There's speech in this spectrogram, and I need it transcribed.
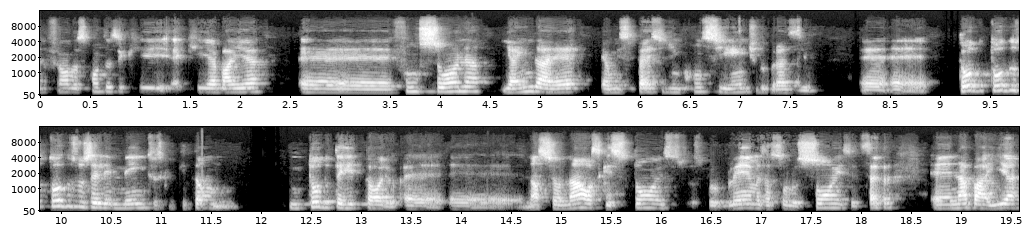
no final das contas, é que é que a Bahia é, funciona e ainda é é uma espécie de inconsciente do Brasil. É, é, todo, todo, todos os elementos que, estão em todo o território é, é, nacional, as questões, os problemas, as soluções, etc., é, na Bahia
